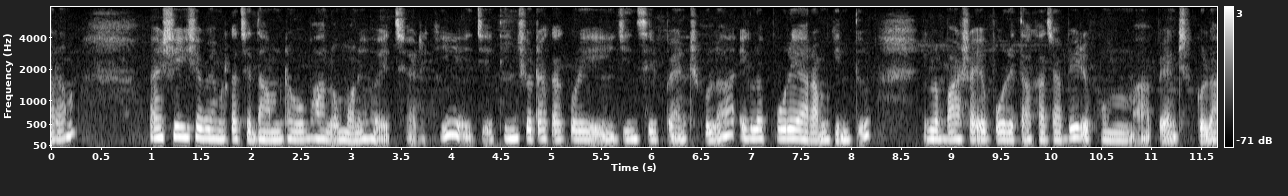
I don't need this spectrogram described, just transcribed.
আরাম। সেই হিসাবে আমার কাছে দামটাও ভালো মনে হয়েছে আর কি। এই যে তিনশো টাকা করে এই জিন্সের প্যান্টগুলা এগুলো পরে আরাম কিন্তু। এগুলো বাসায়ও পরে থাকা যাবে এরকম প্যান্টগুলা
